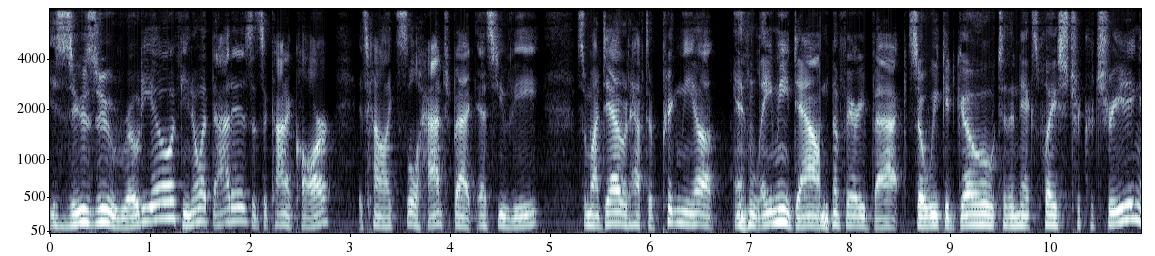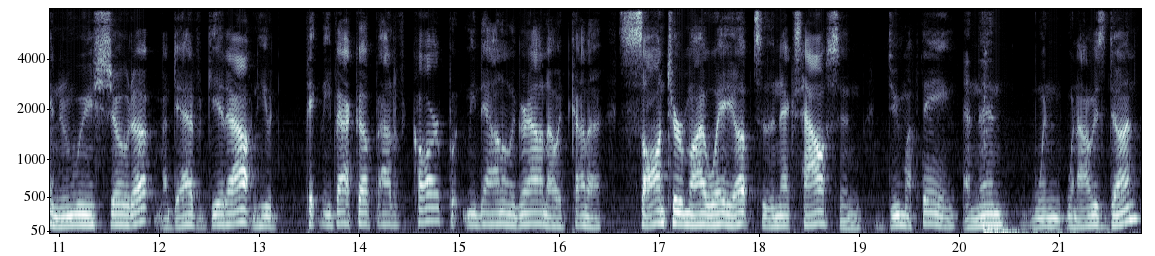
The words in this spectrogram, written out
Isuzu Rodeo, if you know what that is. It's a kind of car. It's kind of like this little hatchback SUV. So my dad would have to pick me up and lay me down in the very back so we could go to the next place trick or treating. And when we showed up, my dad would get out and he would pick me back up out of the car, put me down on the ground. I would kind of saunter my way up to the next house and do my thing. And then when when I was done,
